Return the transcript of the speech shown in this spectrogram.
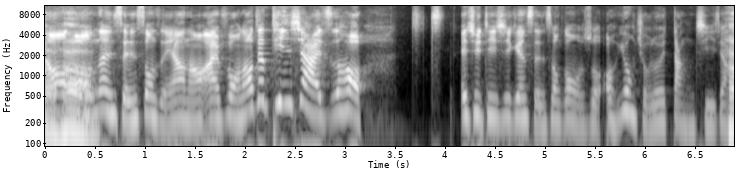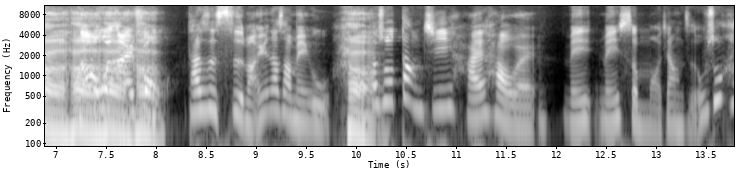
然后哦，那你 Samsung 怎样？然后 iPhone，然后这样听下来之后，HTC 跟 Samsung 跟我说：哦，用久都会宕机这样。然后我问 iPhone。”它是四嘛，因为那时候没五。他说宕机还好哎、欸，没没什么这样子。我说啊，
